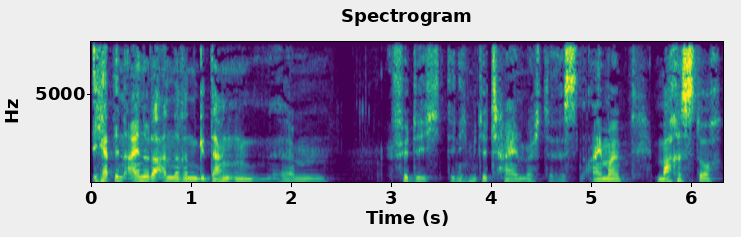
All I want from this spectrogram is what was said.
Ich habe den ein oder anderen Gedanken ähm, für dich, den ich mit dir teilen möchte. Ist einmal, mach es doch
